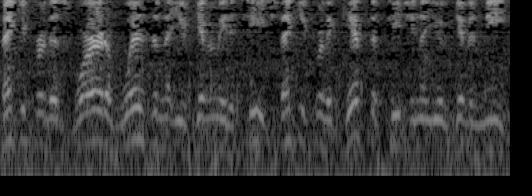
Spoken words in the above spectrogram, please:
Thank you for this word of wisdom that you've given me to teach. Thank you for the gift of teaching that you've given me.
